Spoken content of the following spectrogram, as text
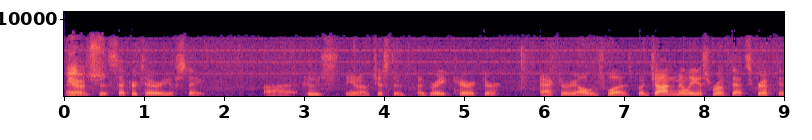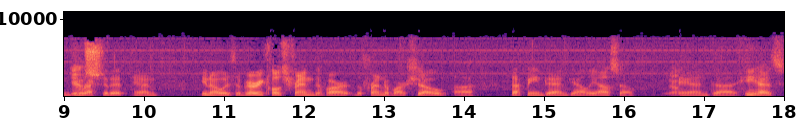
as Yes. the Secretary of State, uh, who's you know just a, a great character actor he always was. But John Milius wrote that script and Yes. directed it, and you know is a very close friend of our the friend of our show, uh, that being Dan Gagliasso, Yeah. and uh, he has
